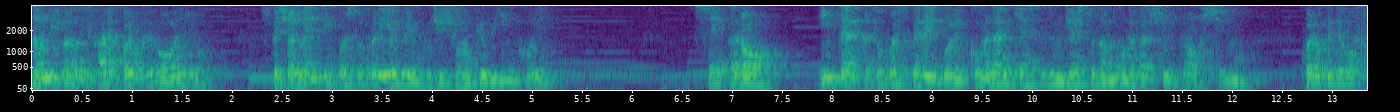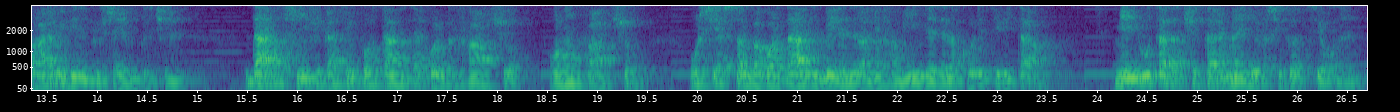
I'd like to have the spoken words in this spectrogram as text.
non libero di fare quello che voglio, specialmente in questo periodo in cui ci sono più vincoli. Se però interpreto queste regole come la richiesta di un gesto d'amore verso il prossimo, quello che devo fare mi viene più semplice. Dare un significato importante a quello che faccio o non faccio, ossia salvaguardare il bene della mia famiglia e della collettività, mi aiuta ad accettare meglio la situazione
